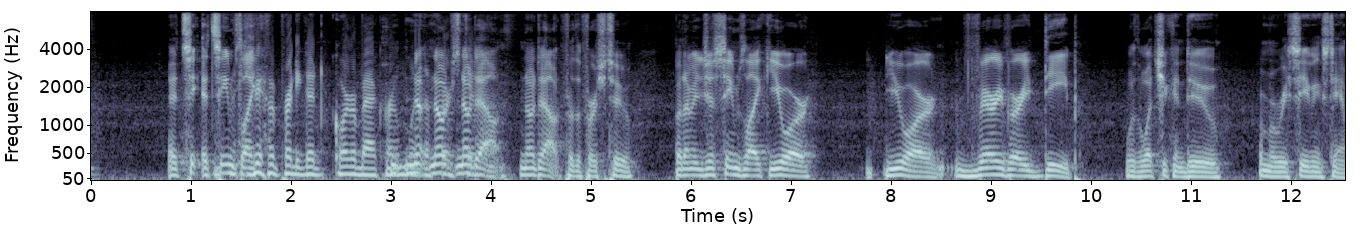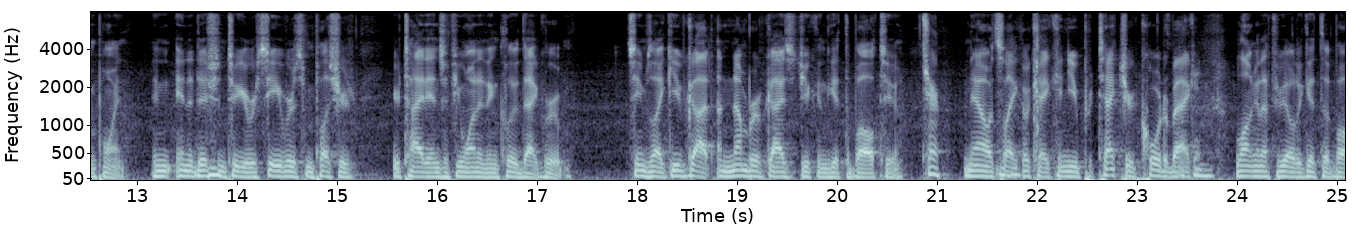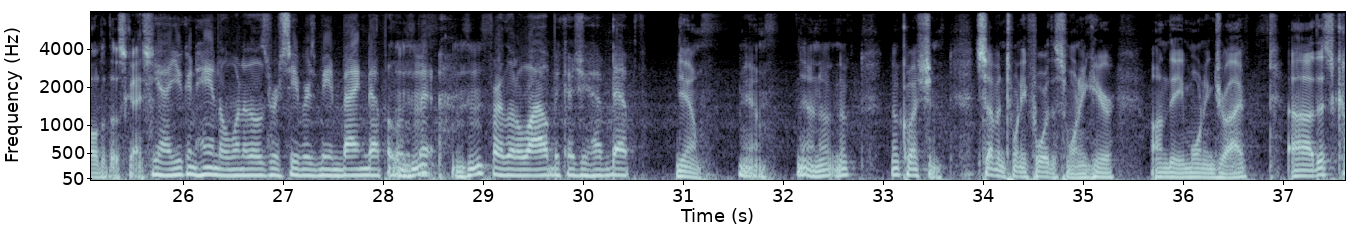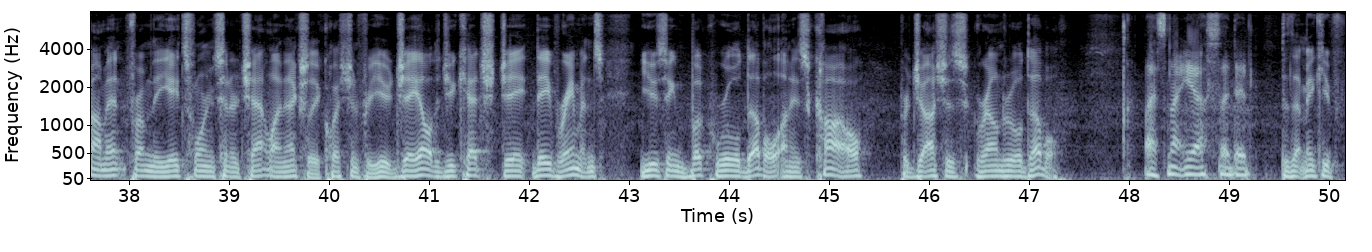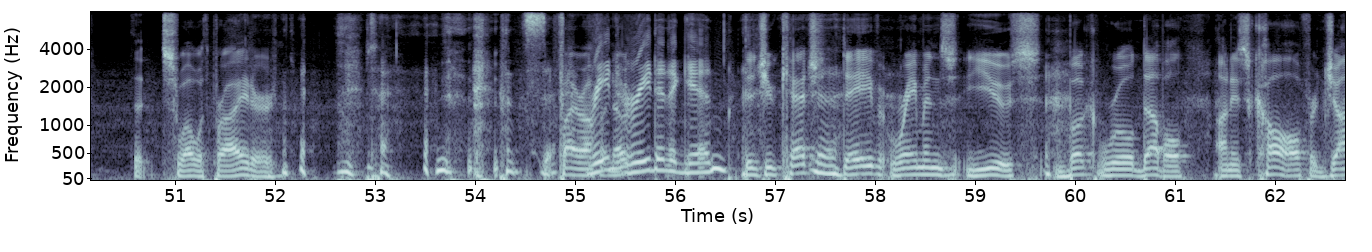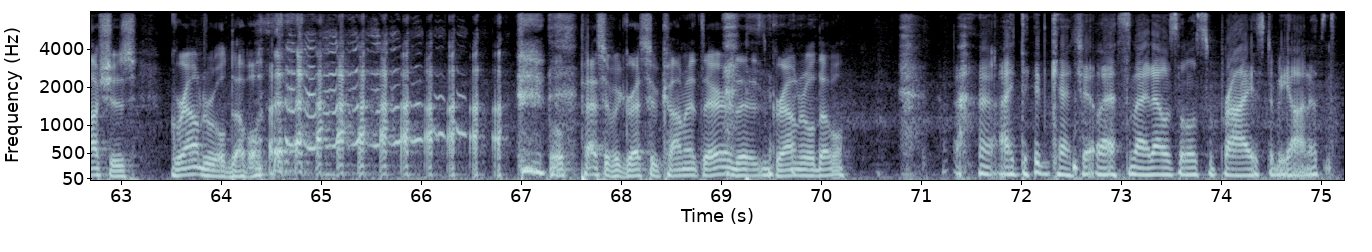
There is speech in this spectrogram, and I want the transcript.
it, se- it seems like you have a pretty good quarterback room. No, no, no two. doubt, no doubt for the first two. But I mean, it just seems like you are you are very, very deep with what you can do from a receiving standpoint. In, in addition to your receivers and plus your your tight ends, if you wanted to include that group, seems like you've got a number of guys that you can get the ball to. Sure. Now it's like, okay, can you protect your quarterback You long enough to be able to get the ball to those guys? Yeah, you can handle one of those receivers being banged up a little Mm-hmm. bit for a little while because you have depth. Yeah, yeah, yeah. No, no, no question. Seven twenty-four this morning here on the morning drive. Uh, this comment from the Yates Flooring Center chat line. Actually, a question for you, JL. Did you catch J- Dave Raymond's using book rule double on his call for Josh's ground rule double? Last night, yes, I did. Did that make you f- that swell with pride, or fire off read, read it again. Did you catch Dave Raymond's use book rule double on his call for Josh's ground rule double? little passive aggressive comment there. The ground rule double. I did catch it last night. I was a little surprised, to be honest.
